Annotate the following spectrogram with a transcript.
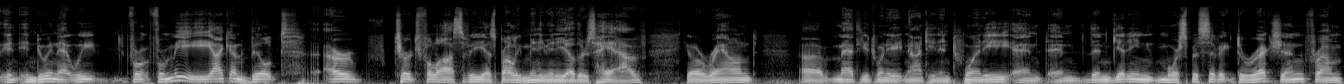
in, in doing that we for for me I kind of built our church philosophy as probably many many others have you know around uh, Matthew 28, 19, and 20, and, and then getting more specific direction from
